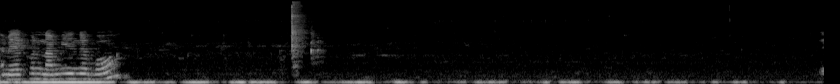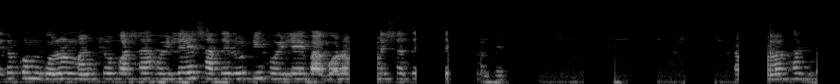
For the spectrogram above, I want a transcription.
আমি এখন নামিয়ে নেব এরকম গরুর মাংস কষা হইলে সাথে রুটি হইলে বা গরমের সাথে ভালো থাকবে।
